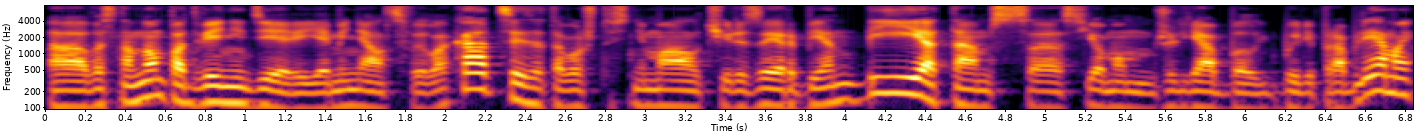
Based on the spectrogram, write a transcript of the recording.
А, В основном по две недели. Я менял свои локации из-за того, что снимал через Airbnb, а там с съемом жилья был- были проблемы.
